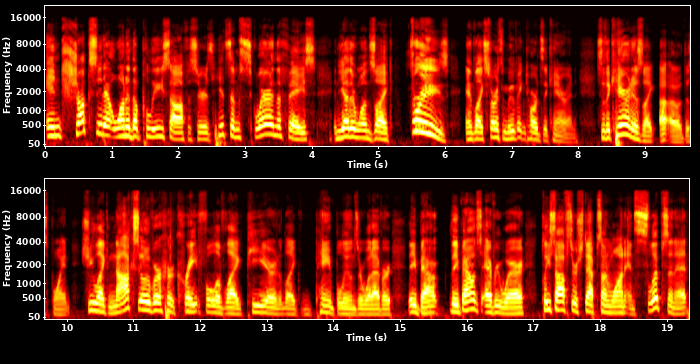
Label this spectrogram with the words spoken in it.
and chucks it at one of the police officers, hits him square in the face, and the other one's like, Freeze! And like starts moving towards the Karen. So the Karen is like, uh oh, at this point. She like knocks over her crate full of like pee or like paint balloons or whatever. They bounce they bounce everywhere. Police officer steps on one and slips in it,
